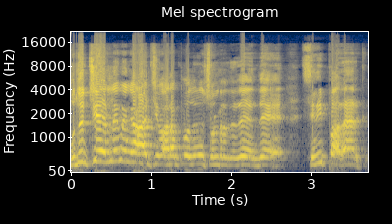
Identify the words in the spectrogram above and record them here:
புதுச்சேரியிலும் எங்க ஆட்சி வரப்போகுதுன்னு சொல்றது வந்து சிரிப்பா தான் இருக்கு.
